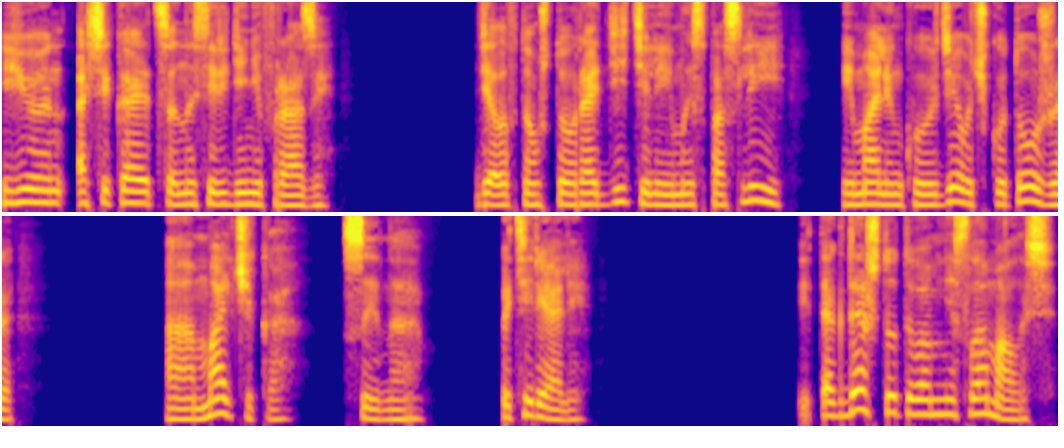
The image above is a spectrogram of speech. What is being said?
Юэн осекается на середине фразы. Дело в том, что родителей мы спасли, и маленькую девочку тоже, а мальчика, сына, потеряли. И тогда что-то во мне сломалось.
